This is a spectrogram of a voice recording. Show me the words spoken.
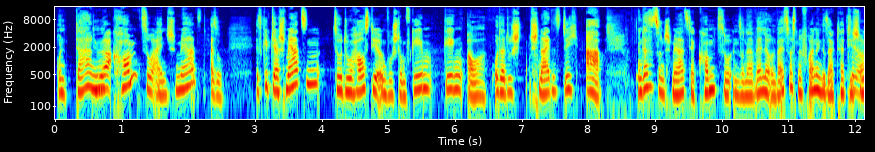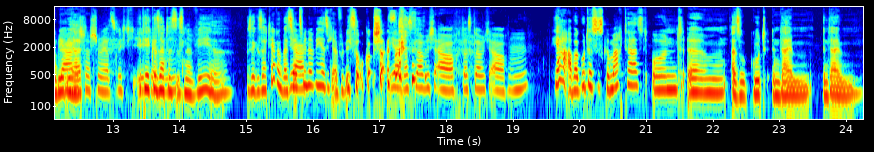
Und dann Ja. kommt so ein Schmerz, also es gibt ja Schmerzen, so du haust dir irgendwo stumpf gegen, gegen aua, oder du sch- schneidest dich, ah. Und das ist so ein Schmerz, der kommt so in so einer Welle. Und weißt du, was eine Freundin gesagt hat, die so schon Baby hat? Schmerz, richtig Die hat gesagt, das ist eine Wehe. Sie hat gesagt, ja, dann weißt du Ja. jetzt, wie eine Wehe sich anfühlt. Ich so, oh Gott, scheiße. Ja, das glaube ich auch. Das glaube ich auch. Hm? Ja, aber gut, dass du es gemacht hast und ähm, also gut in deinem in deinem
